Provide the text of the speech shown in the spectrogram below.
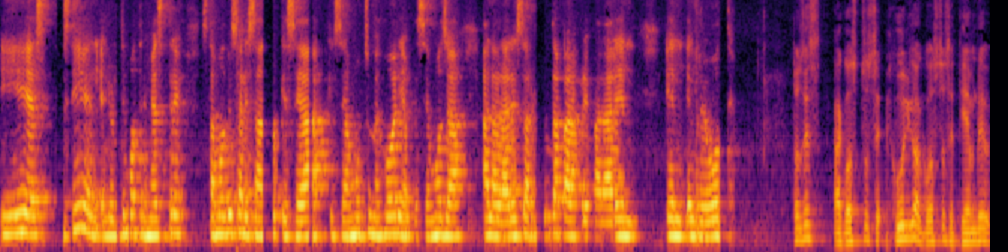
y es, sí, el, el, último trimestre estamos visualizando que sea, que sea mucho mejor y empecemos ya a lograr esa ruta para preparar el, el, el rebote. Entonces, agosto, julio, agosto, septiembre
